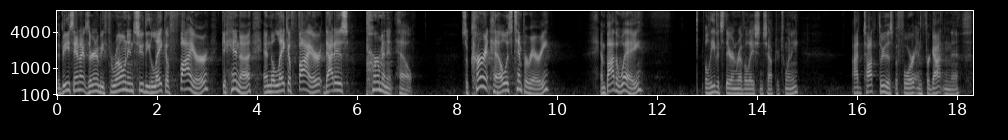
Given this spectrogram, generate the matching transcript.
the beast, and they're going to be thrown into the lake of fire, Gehenna, and the lake of fire, that is permanent hell. So current hell is temporary. And by the way, believe it's there in Revelation chapter 20. I'd taught through this before and forgotten this.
